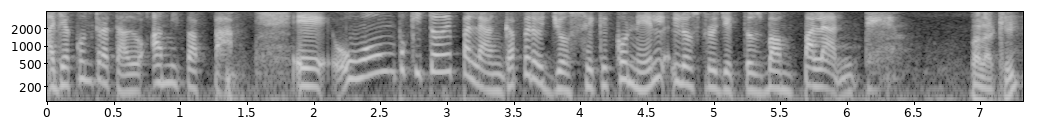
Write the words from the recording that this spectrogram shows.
haya contratado a mi papá. Eh, hubo un poquito de palanca, pero yo sé que con él los proyectos van pa'lante. ¿Para qué?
